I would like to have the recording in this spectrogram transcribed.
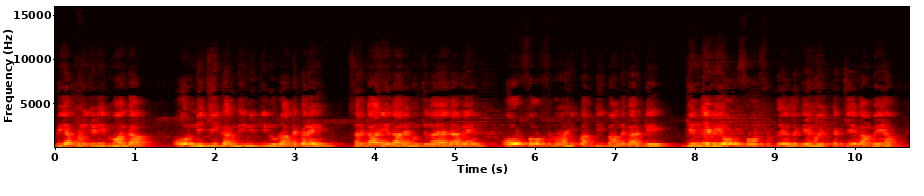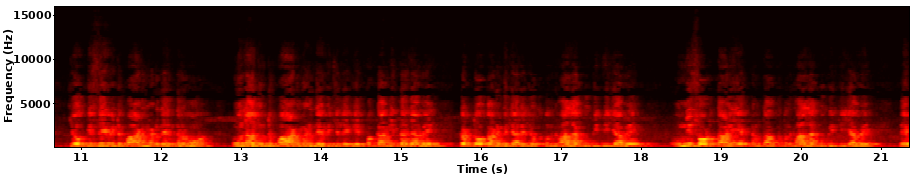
ਵੀ ਆਪਣੀ ਜਿਹੜੀ ਮੰਗ ਆ, ਉਹ ਨਿੱਜੀਕਰਨ ਦੀ ਨੀਤੀ ਨੂੰ ਰੱਦ ਕਰੇ, ਸਰਕਾਰੀ ਅਦਾਰਿਆਂ ਨੂੰ ਚਲਾਇਆ ਜਾਵੇ। ਆਊਟਸੋਰਸ ਰਾਹੀਂ ਭਰਤੀ ਬੰਦ ਕਰਕੇ ਜਿੰਨੇ ਵੀ ਆਊਟਸੋਰਸ ਤੇ ਲੱਗੇ ਹੋਏ ਕੱਚੇ ਕਾਮੇ ਆ, ਕਿ ਉਹ ਕਿਸੇ ਵੀ ਡਿਪਾਰਟਮੈਂਟ ਦੇ ਅੰਦਰ ਹੋਣ, ਉਹਨਾਂ ਨੂੰ ਡਿਪਾਰਟਮੈਂਟ ਦੇ ਵਿੱਚ ਲੈ ਕੇ ਪੱਕਾ ਕੀਤਾ ਜਾਵੇ। ਘੱਟੋ ਘੱਟ ਵਿਚਾਰੇ ਜੋ ਤਨਖਾਹ ਲਾਗੂ ਕੀਤੀ ਜਾਵੇ। 1948 ਐਕਟ ਮੁਤਾਬਕ ਤਨਖਾਹ ਲਾਗੂ ਕੀਤੀ ਜਾਵੇ ਤੇ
